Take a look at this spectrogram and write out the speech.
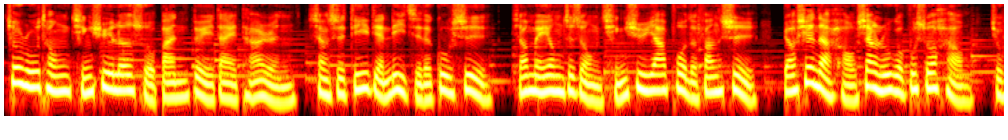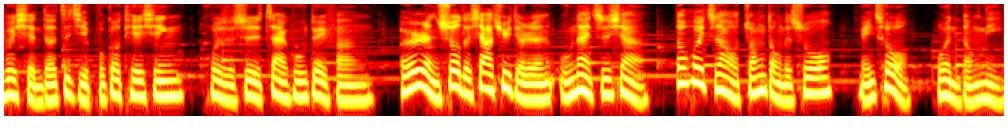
就如同情绪勒索般对待他人。像是第一点例子的故事，小美用这种情绪压迫的方式，表现的好像如果不说好，就会显得自己不够贴心，或者是在乎对方。而忍受的下去的人，无奈之下，都会只好装懂的说：“没错，我很懂你。”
